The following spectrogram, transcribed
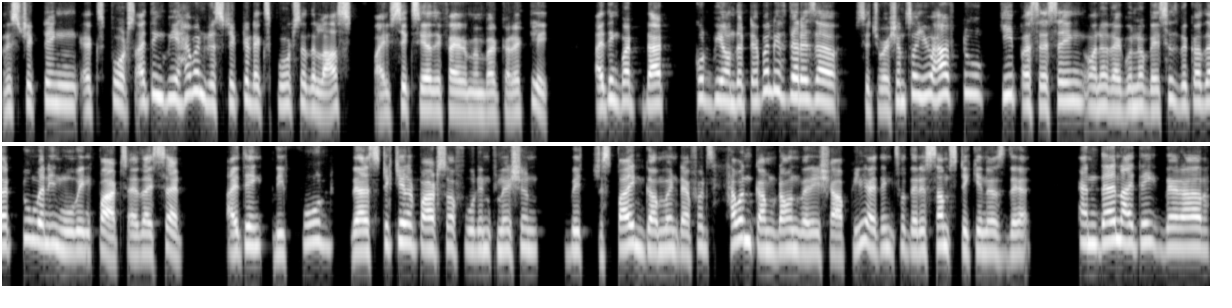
restricting exports. I think we haven't restricted exports in the last five, six years, if I remember correctly. I think, but that could be on the table if there is a situation. So you have to keep assessing on a regular basis because there are too many moving parts. As I said, I think the food, there are stickier parts of food inflation which, despite government efforts, haven't come down very sharply. I think so. There is some stickiness there. And then I think there are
